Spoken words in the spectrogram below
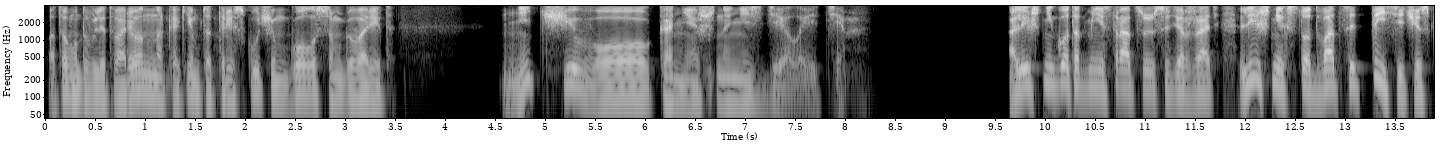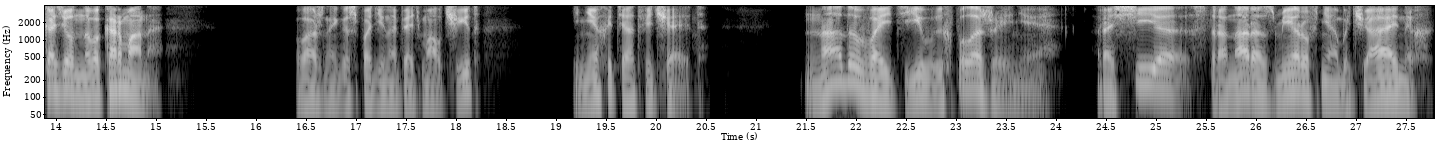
потом удовлетворенно каким-то трескучим голосом говорит «Ничего, конечно, не сделаете». А лишний год администрацию содержать, лишних сто двадцать тысяч из казенного кармана. Важный господин опять молчит и нехотя отвечает. Надо войти в их положение. Россия — страна размеров необычайных.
